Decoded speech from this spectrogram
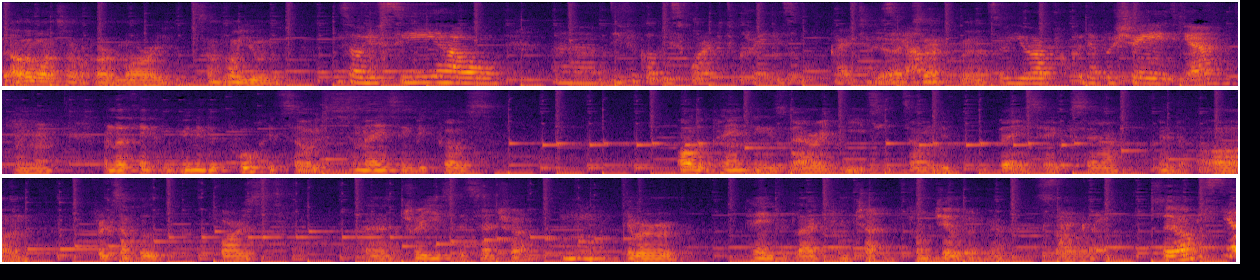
The other ones are, are more somehow unique. So you see how uh, difficult this work to create these cartoons, Yeah, yeah? exactly. So you are, could appreciate, yeah. Mhm. And I think Winnie the Pooh is so amazing because all the painting is very easy. It's only basics, yeah. And all, for example, forest uh, trees, etc. Мгм. They were painted like from chi- from children, yeah. Exactly. So, все,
